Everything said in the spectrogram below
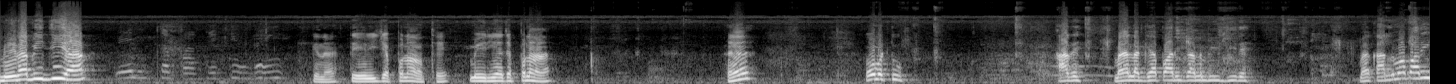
ਮੇਰਾ ਬੀਜੀਆ ਕਿਨਾ ਤੇਰੀ ਚੱਪਲਾਂ ਉੱਥੇ ਮੇਰੀਆਂ ਚੱਪਲਾਂ। ਹੈ? ਉਹ ਮੱਟੂ ਆ ਦੇ ਮੈਂ ਲੱਗਿਆ ਪਾਰੀ ਕਰਨ ਬੀਜੀ ਦੇ। ਮੈਂ ਕੱਲ ਮਾ ਪਾਰੀ?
